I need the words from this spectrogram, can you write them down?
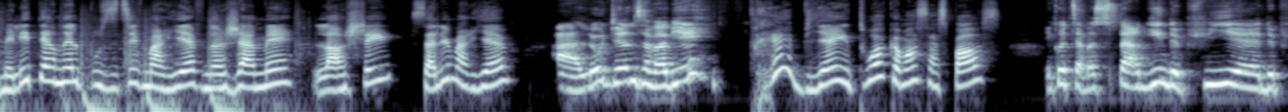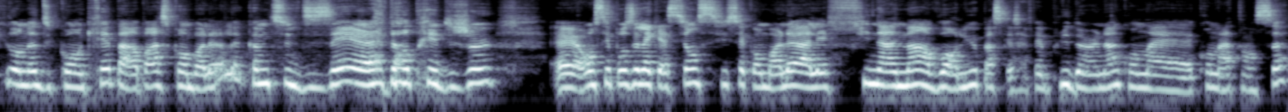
Mais l'éternelle positive Marie-Ève n'a jamais lâché. Salut Marie-Ève! Allô Jen, ça va bien? Très bien. Toi, comment ça se passe? Écoute, ça va super bien depuis, euh, depuis qu'on a du concret par rapport à ce combat-là. Comme tu le disais euh, d'entrée du jeu, euh, on s'est posé la question si ce combat-là allait finalement avoir lieu parce que ça fait plus d'un an qu'on qu'on attend ça.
